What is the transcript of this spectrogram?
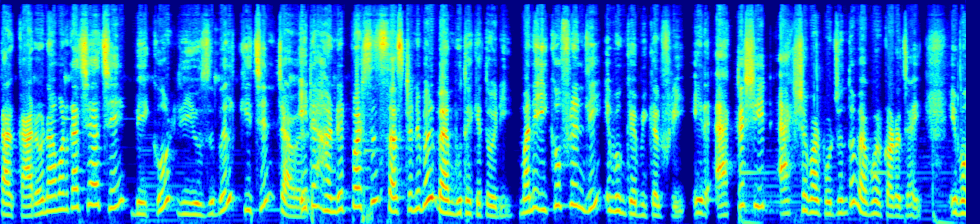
তার কারণ আমার কাছে আছে বেকো রিউজেবল কিচেন টাওয়েল এটা হান্ড্রেড পার্সেন্ট সাস্টেনেবল ব্যাম্বু থেকে তৈরি। মানে ইকো ফ্রেন্ডলি এবং কেমিক্যাল ফ্রি এর একটা শীট একশো বার পর্যন্ত ব্যবহার করা যায়। এবং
